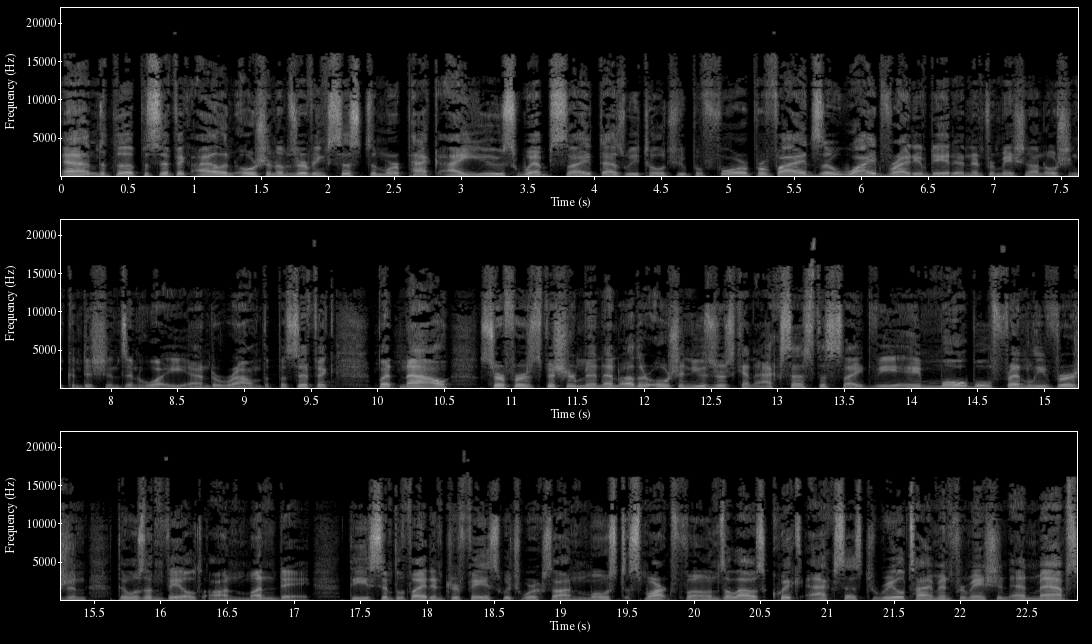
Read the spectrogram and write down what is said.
And the Pacific Island Ocean Observing System, or PacIOOS website, as we told you before, provides a wide variety of data and information on ocean conditions in Hawaii and around the Pacific. But now, surfers, fishermen, and other ocean users can access the site via a mobile-friendly version that was unveiled on Monday. The simplified interface, which works on most smartphones, allows quick access to real-time information and maps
